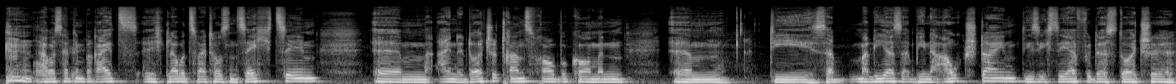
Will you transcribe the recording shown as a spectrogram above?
Okay. Aber es hat ihn bereits, ich glaube 2016, ähm, eine deutsche Transfrau bekommen, ähm, die Sab Maria Sabine Augstein, die sich sehr für das deutsche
